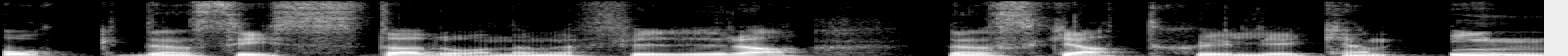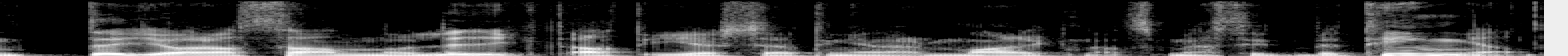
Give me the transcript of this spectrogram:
Och den sista då, nummer fyra, den skattskyldige kan inte göra sannolikt att ersättningen är marknadsmässigt betingad.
